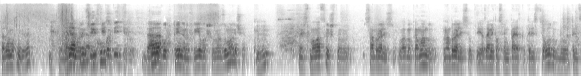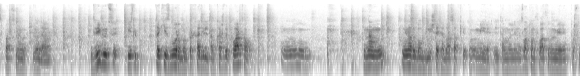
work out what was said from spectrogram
тогда можно бежать. Я Я, в да. принципе, Чайку здесь попейте хоть. по работе тренеров Елышева Разумовича. Мгм. То есть молодцы, что собрались в одну команду, набрались, вот я заметил, сегодня порядка 30 лодок было, 30 спортсменов. Ну да. Двигаются, если такие сборы бы проходили там каждый квартал, ну, нам не надо было бы мечтать о двадцатке в мире или, там, или золотом флотовом мире. Просто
